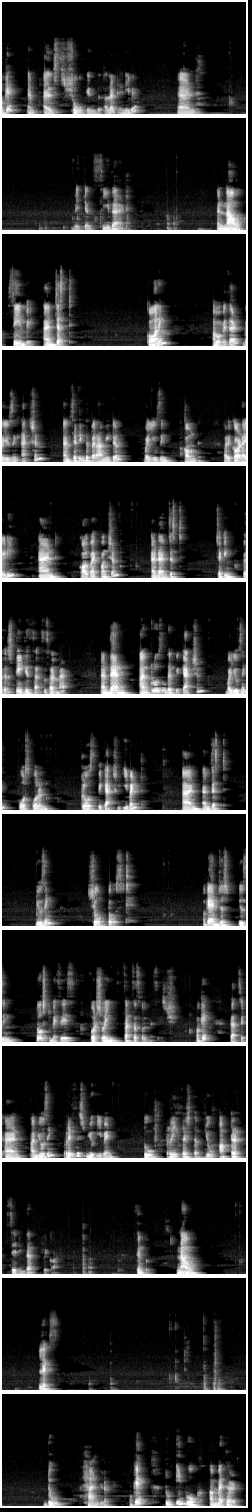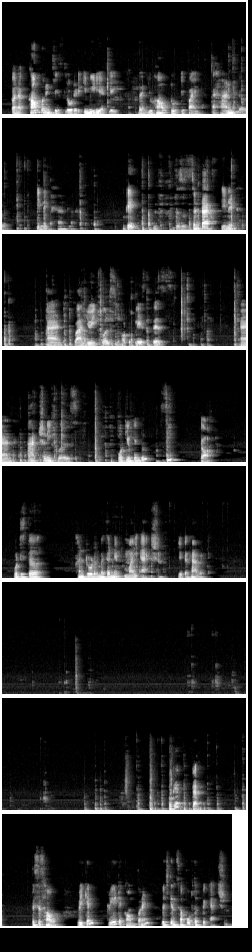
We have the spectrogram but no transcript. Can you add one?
Okay? And I'll show in the alert anyway. And we can see that. And now same way. I'm just calling our method by using action. I'm setting the parameter by using account record ID and callback function. And I'm just checking whether state is success or not. And then I'm closing the quick action by using force colon close quick action event. And I'm just using show toast. Okay I'm just using toast message for showing successful message. Okay that's it. And I'm using refresh view event to refresh the view after saving the record simple. Now let's do handler. Okay? To invoke a method when a component is loaded immediately then you have to define a handler init handler. Okay? This is syntax init and value equals you have to place this and action equals what you can do c dot. What is the controller method name? My action. You can have it. Okay done. This is how we can create a component which can support the quick action.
